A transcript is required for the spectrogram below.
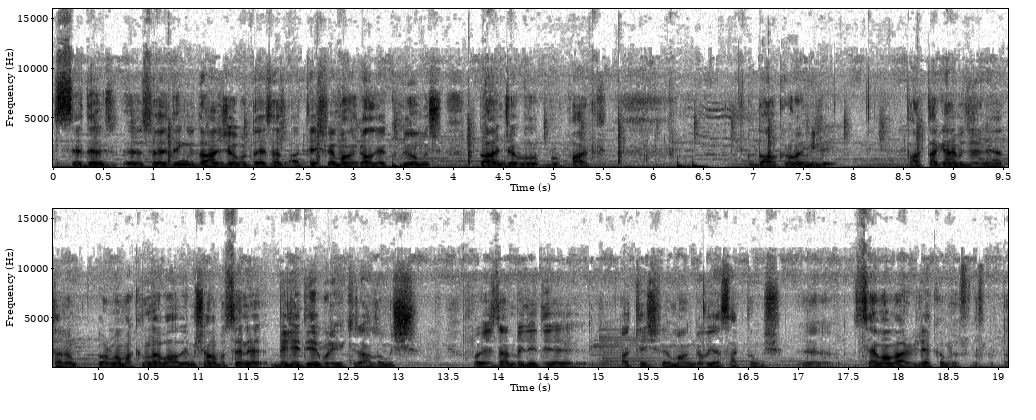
Size de e, söylediğim gibi daha önce burada esas ateş ve mangal yakılıyormuş. Daha önce bu bu park Dağkurma Milli Parklar Genel Müdürlüğü'ne yani Tarım Orman Bakanlığı'na bağlıymış ama bu sene belediye burayı kiralamış. O yüzden belediye ateş ve mangalı yasaklamış. E, semaver bile yakamıyorsunuz burada.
